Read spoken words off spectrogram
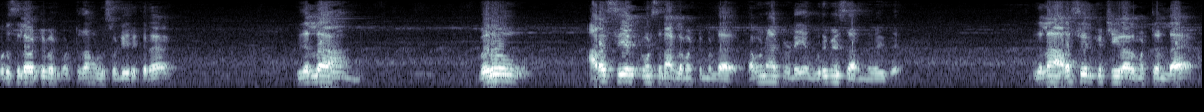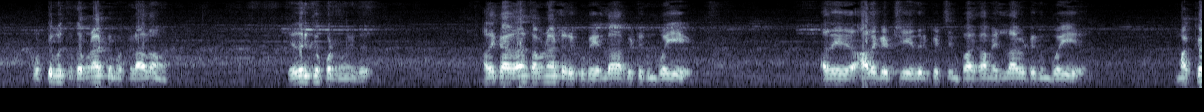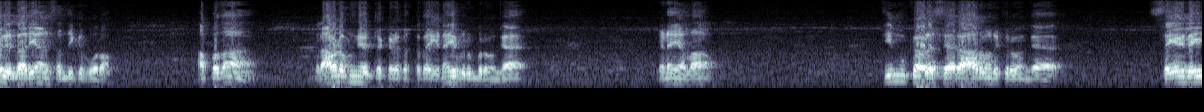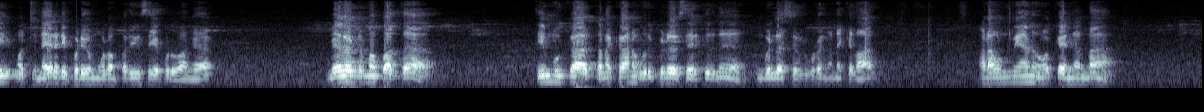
ஒரு சிலவற்றை மட்டும் தான் உங்களுக்கு சொல்லியிருக்கிறேன். இதெல்லாம் வெறும் அரசியல் விமர்சனங்களை மட்டுமல்ல தமிழ்நாட்டினுடைய உரிமை சார்ந்தவை இது. இதெல்லாம் அரசியல் கட்சிகளால் மட்டும் இல்லை ஒட்டுமொத்த தமிழ்நாட்டு மக்களாலும் எதிர்க்கப்படணும் இது. அதுக்காக தான் தமிழ்நாட்டில் இருக்கக்கூடிய எல்லா வீட்டுக்கும் போய் அது ஆளுங்கட்சி எதிர்கட்சின்னு பார்க்காம எல்லா வீட்டுக்கும் போய் மக்கள் எல்லாரையும் சந்திக்க போகிறோம் அப்போ தான் திராவிட முன்னேற்ற கழகத்தில் இணைய விரும்புகிறவங்க இணையலாம் திமுகவில் சேர ஆர்வம் இருக்கிறவங்க செயலி மற்றும் நேரடி படிவம் மூலம் பதிவு செய்யப்படுவாங்க. மேலோட்டமாக பார்த்தா திமுக தனக்கான உறுப்பினர் சேர்க்குதுன்னு உங்களில் சிலர் கூட நினைக்கலாம். ஆனால் உண்மையான நோக்கம் என்னென்னா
